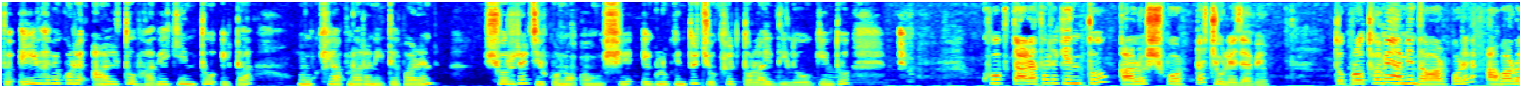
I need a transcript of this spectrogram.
তো এইভাবে করে আলতোভাবে কিন্তু এটা মুখে আপনারা নিতে পারেন। শরীরের যে কোনো অংশে, এগুলো কিন্তু চোখের তলায় দিলেও কিন্তু খুব তাড়াতাড়ি কিন্তু কালো স্পটটা চলে যাবে। তো প্রথমে আমি দেওয়ার পরে আবারও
